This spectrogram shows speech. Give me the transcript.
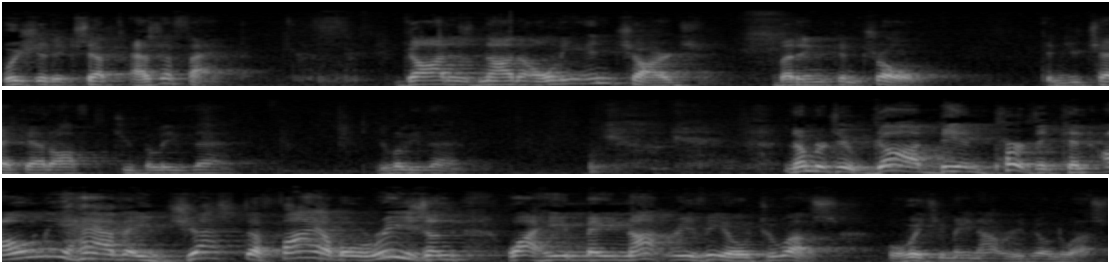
we should accept as a fact God is not only in charge, but in control. Can you check that off that you believe that? You believe that? Number two, God, being perfect, can only have a justifiable reason why he may not reveal to us, or which he may not reveal to us.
